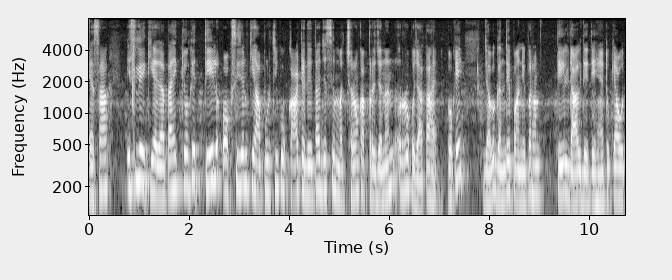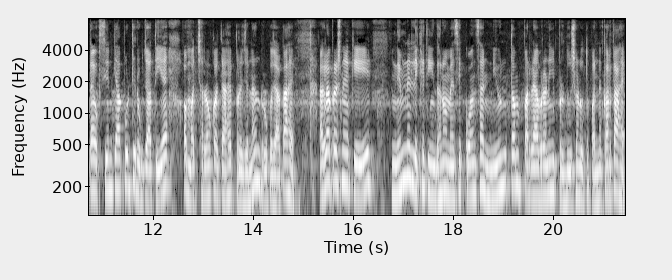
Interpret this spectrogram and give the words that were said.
ऐसा इसलिए किया जाता है क्योंकि तेल ऑक्सीजन की आपूर्ति को काट देता है, जिससे मच्छरों का प्रजनन रुक जाता है। ओके? जब गंदे पानी पर हम तेल डाल देते हैं तो क्या होता है? ऑक्सीजन की आपूर्ति रुक जाती है और मच्छरों का क्या है? प्रजनन रुक जाता है। अगला प्रश्न है कि निम्नलिखित ईंधनों में से कौन सा न्यूनतम पर्यावरणीय प्रदूषण उत्पन्न करता है?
